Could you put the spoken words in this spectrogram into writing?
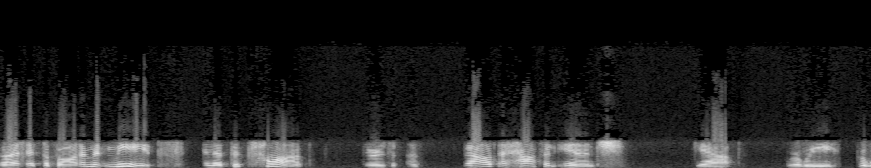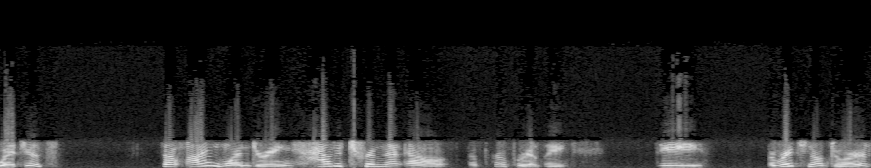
but at the bottom it meets, and at the top there's about a half an inch gap where we put wedges. So I'm wondering how to trim that out appropriately. The original doors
